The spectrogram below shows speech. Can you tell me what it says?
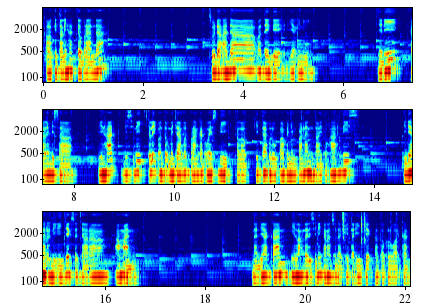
Kalau kita lihat ke beranda, sudah ada OTG yang ini. Jadi kalian bisa lihat di sini klik untuk mencabut perangkat USB. Kalau kita berupa penyimpanan entah itu hard disk, jadi harus diinjek secara aman. Nah dia akan hilang dari sini karena sudah kita eject atau keluarkan.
